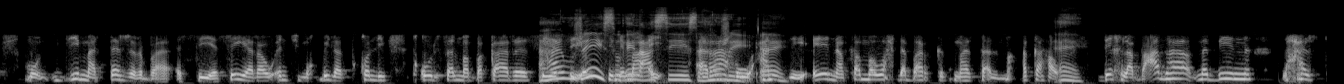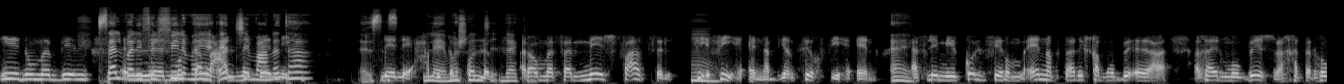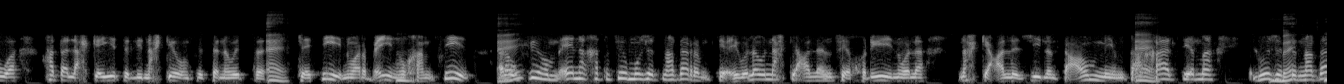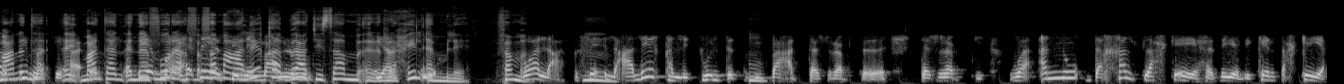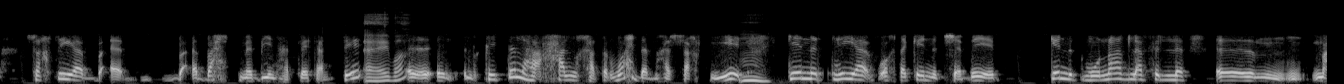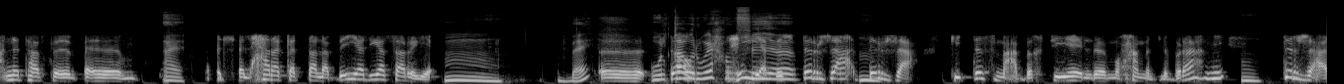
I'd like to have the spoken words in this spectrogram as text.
ديما التجربة السياسية راهو أنت مقبلة تقول لي تقول سلمى بكار هاو جاي سؤال على. السياسة راهو. عندي أنا فما واحدة برك اسمها سلمى هكا هو اي داخلة بعضها ما بين الحاجتين وما بين سلمى اللي في الفيلم هي أنت المدني. لا لا لا حبيت مش نقول أنت. راهو ما فماش فاصل فيه, مم. فيه أنا بيان سور فيه أنا افلامي الكل فيهم أنا بطريقة مب... آه، غير مباشرة خاطر هو حتى الحكايات اللي نحكيهم في السنوات أي 30 و40 مم. و50 راهو. فيهم أنا خاطر فيهم وجهة نظر نتاعي ولو نحكي على ناس آخرين ولا نحكي على الجيل نتاع أمي نتاع. خالتي أما وجهه. النظر معناتها معناتها النافوره فما علاقه باعتصام الرحيل. أم لا فما. فوالا. العلاقة اللي تولدت. من بعد تجربه تجربتي. وأنه دخلت الحكاية هذه اللي كانت حكاية ب- بحث ما بينها ثلاثة نساء. أيوه. آه، لقيت لها حل خاطر واحدة من هالشخصيات. كانت هي وقتها كانت شباب. كانت مناضلة في معناتها في آم، أي. الحركة آه، ولقاو رواحهم هي في باش ترجع مم. ترجع كي تسمع باغتيال محمد البراهمي مم. ترجع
